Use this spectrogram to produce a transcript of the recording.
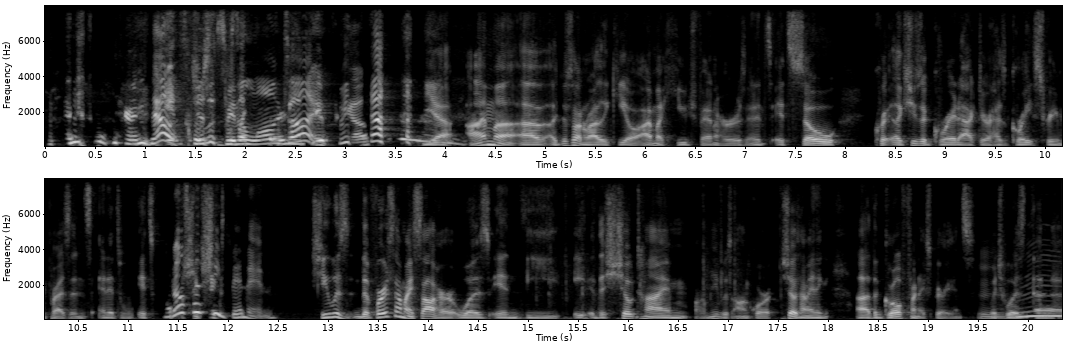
Turns out it's Clueless just was been a long time. yeah, I'm uh, uh just on Riley Keough. I'm a huge fan of hers, and it's it's so cra- like she's a great actor, has great screen presence, and it's it's What else has she been in? She was the first time I saw her was in the the Showtime or maybe it was Encore Showtime. I think uh, the Girlfriend Experience, which was the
